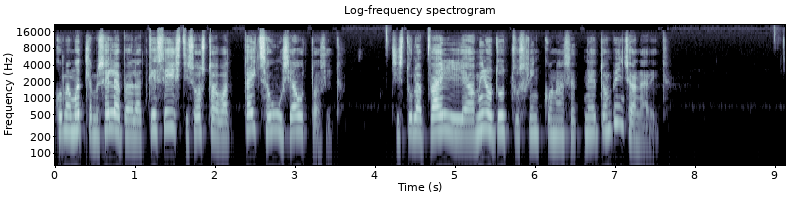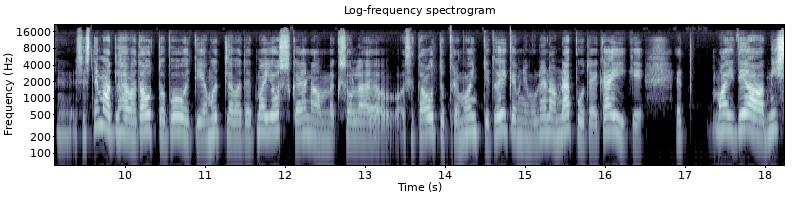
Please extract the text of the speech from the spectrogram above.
kui me mõtleme selle peale, et kes Eestis ostavad täitsa uusi autosid, siis tuleb välja minu tutvusringkonnas, et need on pensionärid sest nemad lähevad autopoodi ja mõtlevad, et ma ei oska enam, eks ole, seda autot remontida, õigemini mul enam näpud ei käigi, et ma ei tea, mis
